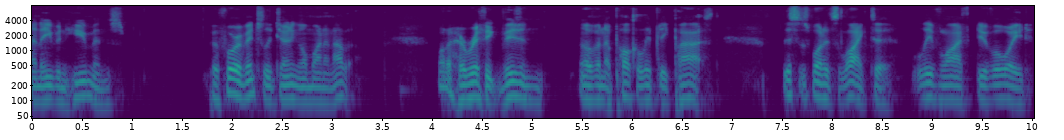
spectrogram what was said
and even humans, before eventually turning on one another. What a horrific vision of an apocalyptic past. This is what it's like to live life devoid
